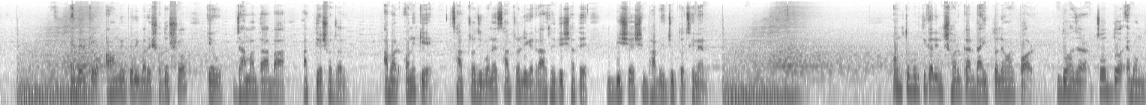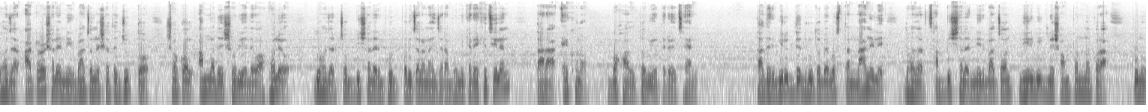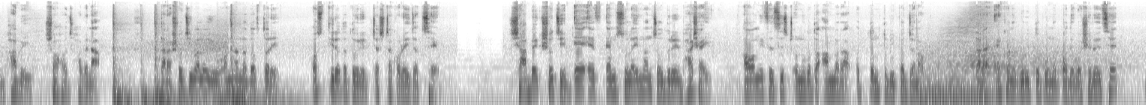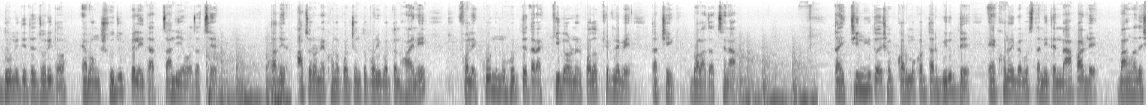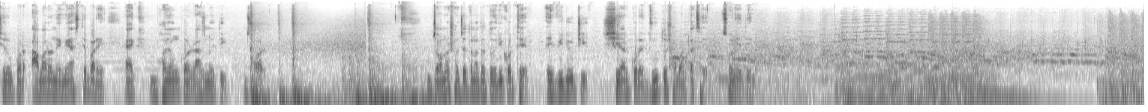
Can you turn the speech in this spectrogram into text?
এদের কেউ আওয়ামী পরিবারের সদস্য, কেউ জামাতা বা আত্মীয় স্বজন। আবার অনেকে ছাত্র জীবনে ছাত্রলীগের রাজনীতির সাথে বিশেষভাবে যুক্ত ছিলেন। অন্তর্বর্তীকালীন সরকার দায়িত্ব নেওয়ার পর দুহাজার চোদ্দ এবং দুহাজার আঠেরো সালের নির্বাচনের সাথে যুক্ত সকল আমলাদের সরিয়ে দেওয়া হলেও দু হাজার চব্বিশ সালের ভোট পরিচালনায় যারা ভূমিকা রেখেছিলেন, তারা এখনও বহাল তবিয়তে রয়েছেন। তাদের বিরুদ্ধে দ্রুত ব্যবস্থা না নিলে দু হাজার ছাব্বিশ সালের নির্বাচন নির্বিঘ্নে সম্পন্ন করা কোনোভাবেই সহজ হবে না। তারা সচিবালয় ও অন্যান্য দফতরে অস্থিরতা তৈরির চেষ্টা করেই যাচ্ছে। সাবেক সচিব এ এফ এম সুলাইমান চৌধুরীর ভাষায়, আওয়ামী ফেসিস্ট অনুগত আমলারা অত্যন্ত বিপজ্জনক। তারা এখনও গুরুত্বপূর্ণ পদে বসে রয়েছে, দুর্নীতিতে জড়িত এবং সুযোগ পেলেই তা চালিয়েও যাচ্ছে। তাদের আচরণ এখনও পর্যন্ত পরিবর্তন হয়নি। ফলে কোন মুহূর্তে তারা কি ধরনের পদক্ষেপ নেবে, তা ঠিক বলা যাচ্ছে না। তাই চিহ্নিত এসব কর্মকর্তার বিরুদ্ধে এখনই ব্যবস্থা নিতে না পারলে বাংলাদেশের উপর আবারও নেমে আসতে পারে এক ভয়ঙ্কর রাজনৈতিক ঝড়। জনসচেতনতা তৈরি করতে এই ভিডিওটি শেয়ার করে দ্রুত সবার কাছে ছড়িয়ে দিন।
